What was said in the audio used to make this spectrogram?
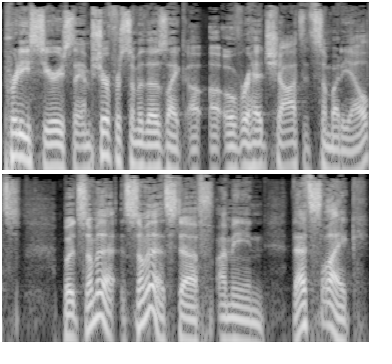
pretty seriously. I'm sure for some of those like uh, uh, overhead shots, it's somebody else. But some of that some of that stuff. I mean, that's like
